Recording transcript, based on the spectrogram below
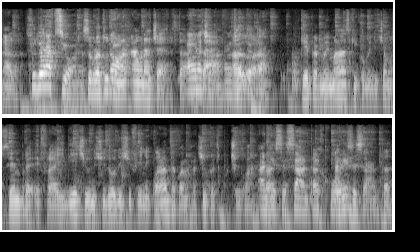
allora sudorazione. soprattutto No. una- a una certa A una età, cer- una certa allora, età. che per noi maschi come diciamo sempre è fra i 10 11 12 fino ai 40 45 50 Anche 60 alcuni. anche 60,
